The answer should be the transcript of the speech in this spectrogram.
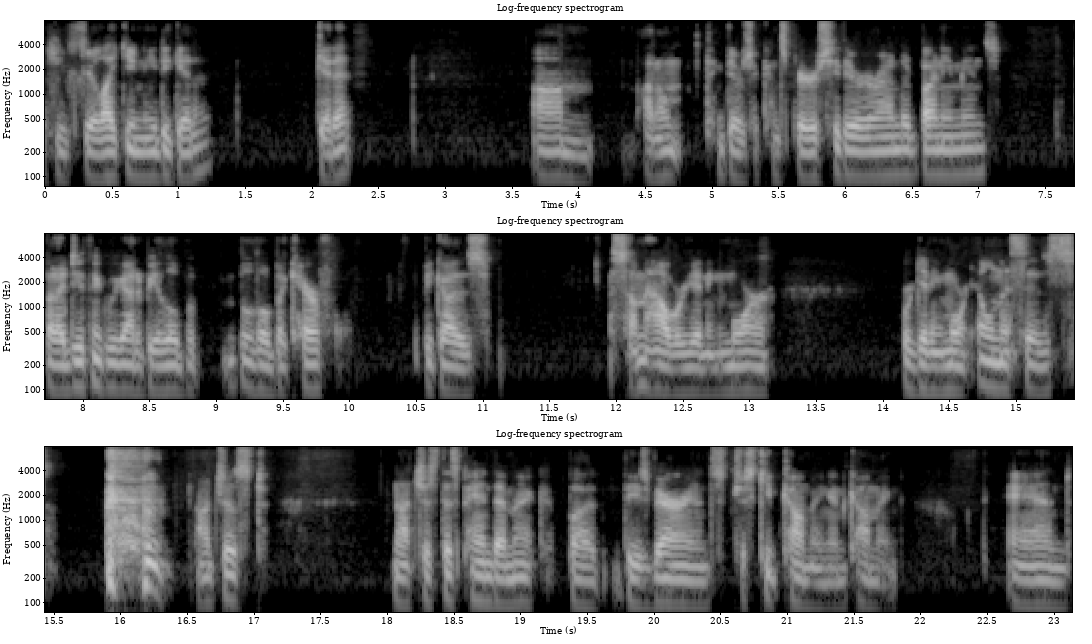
if you feel like you need to get it, get it. Um, I don't think there's a conspiracy theory around it by any means, but I do think we got to be a little bit a little bit careful because somehow we're getting more we're getting more illnesses, not just not just this pandemic, but these variants just keep coming and coming. And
